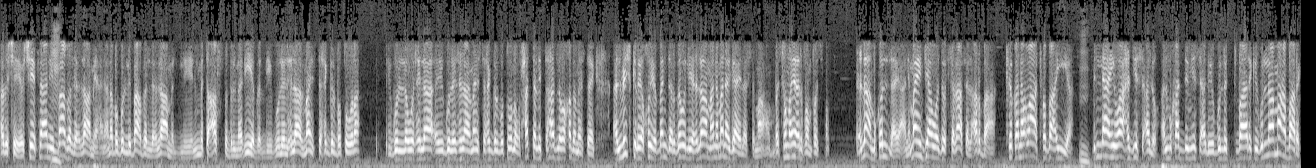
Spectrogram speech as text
هذا شيء. والشيء الثاني بعض الإعلام يعني أنا بقول لبعض الإعلام اللي المتعصب المريض اللي يقول الهلال ما يستحق البطولة يقول لو الهلال يقول الهلال ما يستحق البطولة وحتى الاتحاد لو اخذها ما يستحق. المشكلة يا أخوي بندر ذولي اعلام أنا ما أنا قايل أسمائهم بس هم يعرفوا أنفسهم. إعلام قله يعني ما يتجاوزوا الثلاثة الأربعة. في قنوات فضائية. م. بالله واحد يسأله المقدم يسأله يقول له تبارك يقول لا ما أبارك.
